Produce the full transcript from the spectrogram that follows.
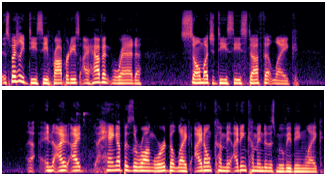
especially DC properties. I haven't read so much DC stuff that like uh, and I I hang up is the wrong word, but like I don't come in, I didn't come into this movie being like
